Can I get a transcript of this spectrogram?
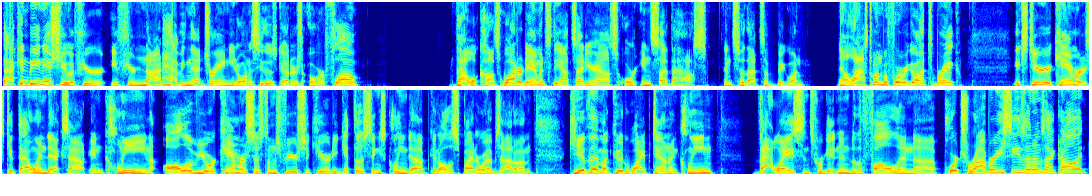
that can be an issue if you're if you're not having that drain. You don't want to see those gutters overflow. That will cause water damage to the outside of your house or inside the house, and so that's a big one. Now, last one before we go out to break. Exterior cameras, get that Windex out and clean all of your camera systems for your security. Get those things cleaned up, get all the spider webs out of them. Give them a good wipe down and clean. That way, since we're getting into the fall and uh, porch robbery season, as I call it,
